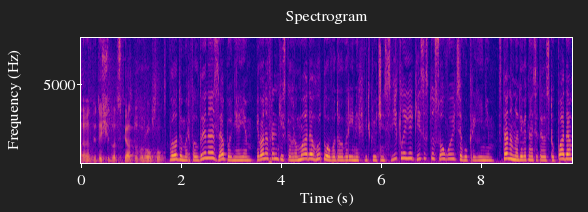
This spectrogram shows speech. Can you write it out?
е, 2025 року. Володимир Фелдина запевняє, Івано-Франківська громада готова до аварійних відключень світла, які застосовуються в Україні. Станом на 19 листопада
